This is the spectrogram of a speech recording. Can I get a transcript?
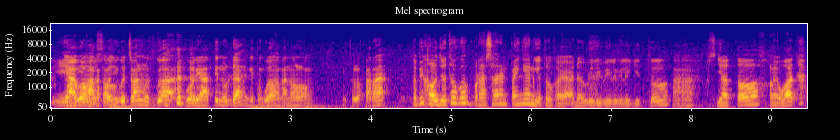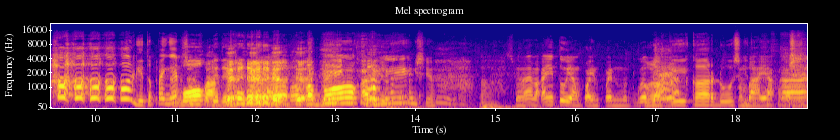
ya gue nggak ketahui so. juga cuman menurut gue gue liatin udah gitu gue nggak akan nolong gitu loh karena Tapi kalau jatuh gue penasaran pengen gitu kayak ada Willy Willy Willy gitu. ah, Terus jatuh, kelewat, hahaha gitu pengen. bok gitu anjing sih. Sebenarnya makanya itu yang poin-poin menurut gue Laki kardus gitu. membahayakan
